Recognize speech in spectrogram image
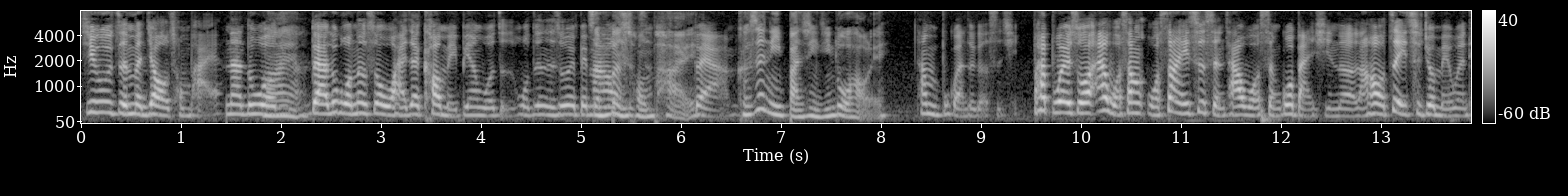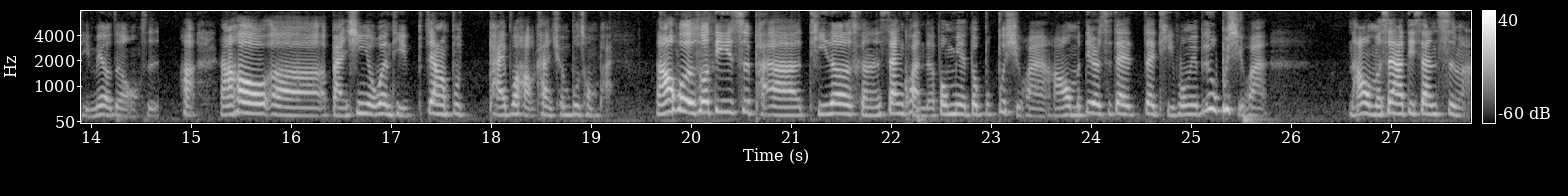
几乎整本叫我重排。那如果对啊，如果那时候我还在靠美编，我我真的是会被整本重排。对啊，可是你版型已经落好嘞，他们不管这个事情，他不会说，哎，我上我上一次审查我审过版型了，然后这一次就没问题，没有这种事哈。然后呃，版型有问题，这样不排不好看，全部重排。然后或者说第一次排呃提了可能三款的封面都不不喜欢，好，我们第二次再再提封面又不喜欢，然后我们剩下第三次嘛，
